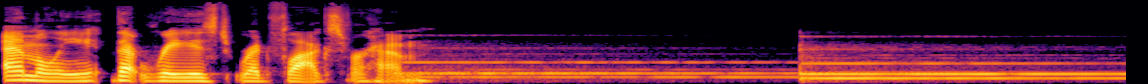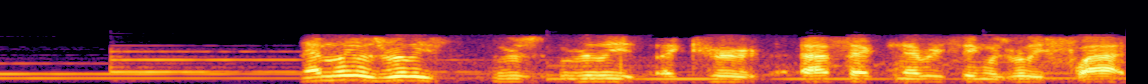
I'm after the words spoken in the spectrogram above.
Emily, that raised red flags for him. Emily was really was really like her affect and everything was really flat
